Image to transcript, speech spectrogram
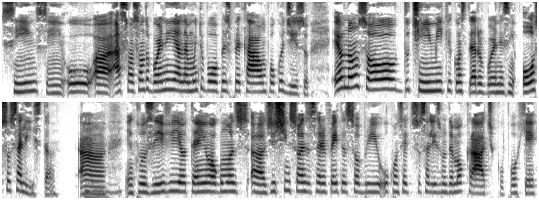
Sim, sim. O, a, a situação do Bernie ela é muito boa para explicar um pouco disso. Eu não sou do time que considera o Bernie assim, o socialista. Ah, uhum. Inclusive, eu tenho algumas uh, distinções a serem feitas sobre o conceito de socialismo democrático, porque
